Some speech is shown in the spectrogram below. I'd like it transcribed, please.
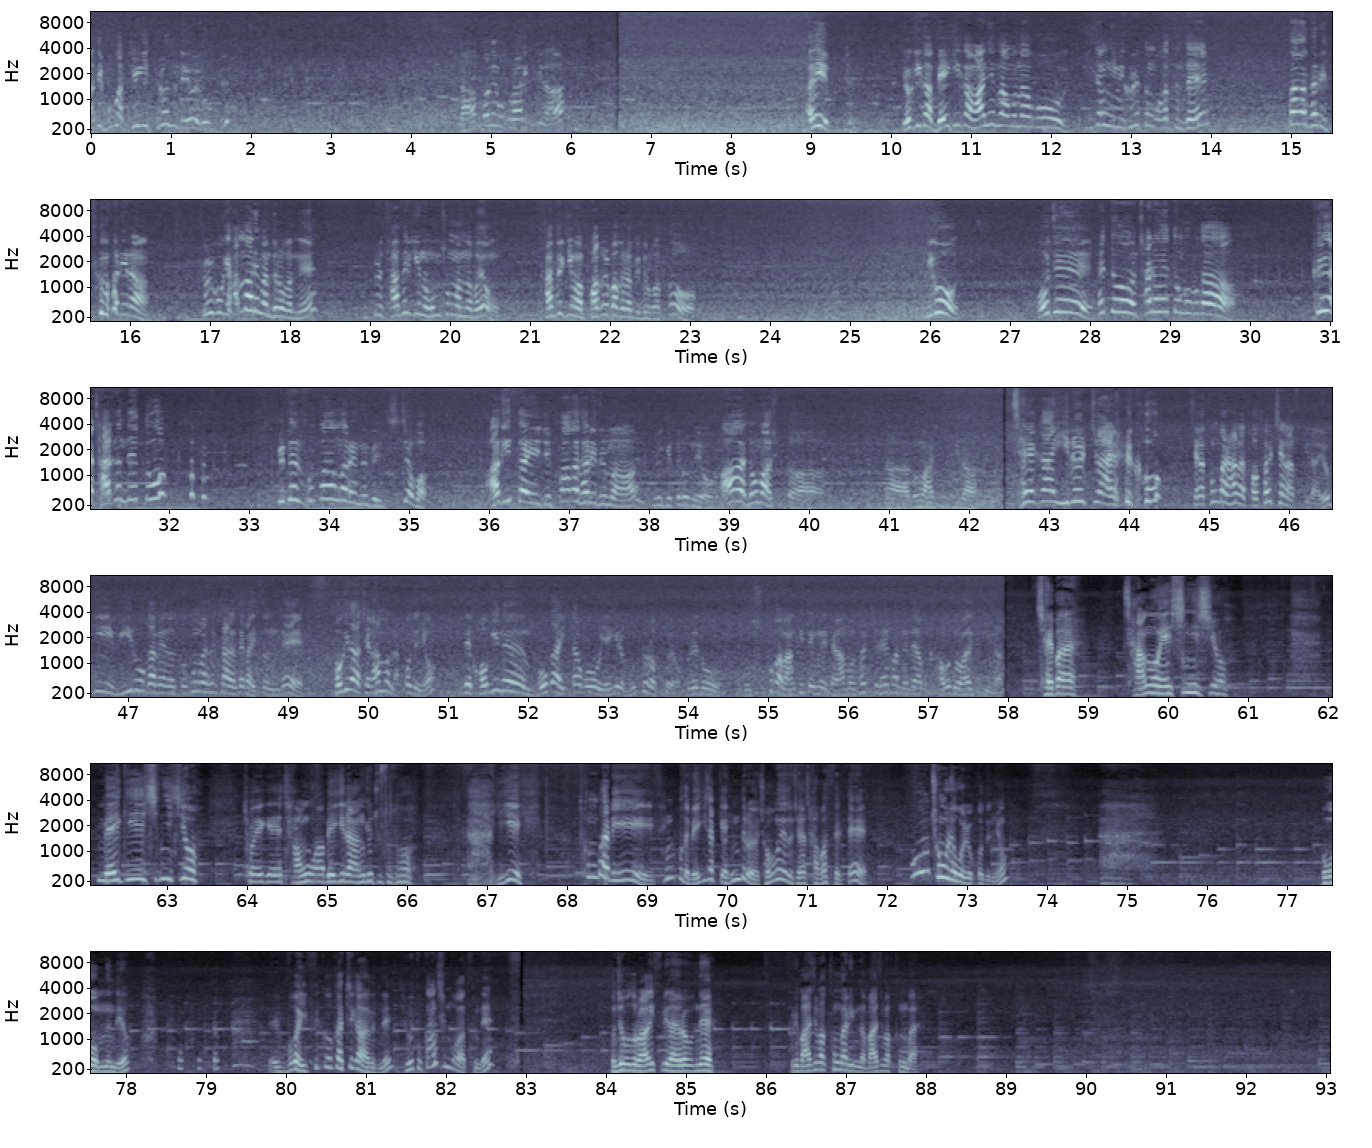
아직 뭐가 되게 들었는데요, 여러분들? 자, 꺼내보도록 하겠습니다. 아니, 여기가 메기가 많이 나오나고 이장님이 그랬던 것 같은데? 빠가사리 두 마리랑 돌고기 한 마리만 들어갔네? 그리고 다슬기는 엄청 많나봐요. 다슬기만 바글바글하게 들어갔어. 이거 어제 했던 촬영했던 것보다 크기가 작은데 또? 그때는 손바닥만 했는데 진짜 막 아기 사이즈 빠가사리들만 이렇게 들었네요. 아 너무 아쉽다. 아 너무 아쉽습니다. 제가 이럴 줄 알고 제가 통발 하나 더 설치해 놨습니다. 여기 위로 가면은 또 통발 설치하는 데가 있었는데 거기다가 제가 한번 놨거든요. 근데 거기는 뭐가 있다고 얘기를 못 들었어요. 그래도 뭐 수초가 많기 때문에 제가 한번 설치를 해봤는데 한번 가보도록 하겠습니다. 제발 장어의 신이시여 메기의 신이시여 저에게 장어와 메기를 안겨주소서 아, 이게 통발이 생각보다 메기 잡기가 힘들어요 저번에도 제가 잡았을 때 엄청 오래 걸렸거든요 아, 뭐가 없는데요? 뭐가 있을 것 같지가 않은데? 저것도 꽝친 것 같은데? 던져보도록 하겠습니다 여러분들 우리 마지막 통발입니다 마지막 통발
